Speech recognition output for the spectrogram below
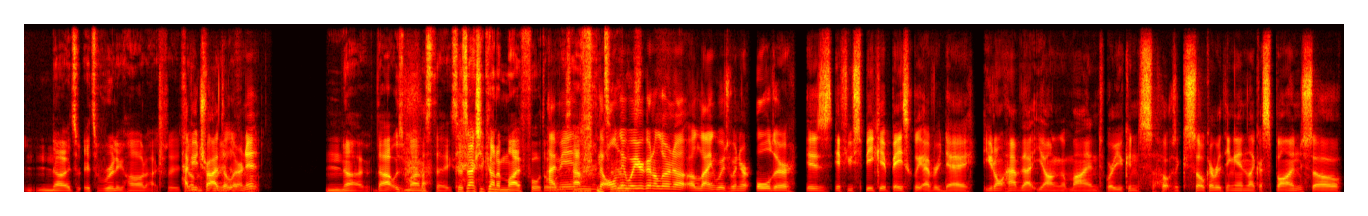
no, it's it's really hard actually. Have you German's tried to really learn it? difficult. No, that was my mistake. So it's actually kind of my fault. That I all this mean, happened, the only way you're gonna learn a, a language when you're older is if you speak it basically every day. You don't have that young mind where you can so- like, soak everything in like a sponge. So,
